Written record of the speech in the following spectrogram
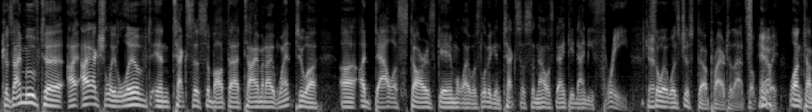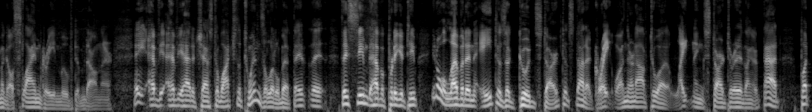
because I moved to. I, I actually lived in Texas about that time, and I went to a uh, a Dallas Stars game while I was living in Texas, and that was 1993. Okay. So it was just uh, prior to that. So Yeah. anyway, long time ago, Slime Green moved him down there. Hey, have you have you had a chance to watch the Twins a little bit? They they they seem to have a pretty good team. You know, 11 and eight is a good start. It's not a great one. They're not off to a lightning start or anything like that. But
